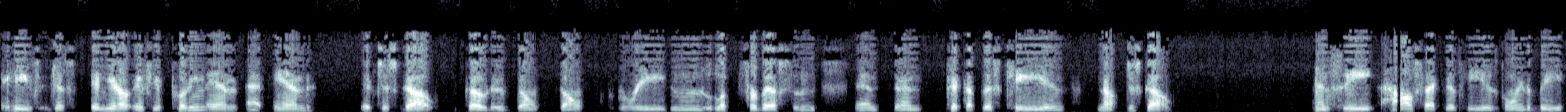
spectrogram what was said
He's just, and you know, if you put him in at end, it just go, go, dude. Don't don't read and look for this and and and pick up this key and no, just go and see how effective he is going to be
